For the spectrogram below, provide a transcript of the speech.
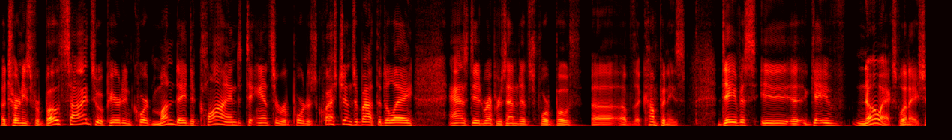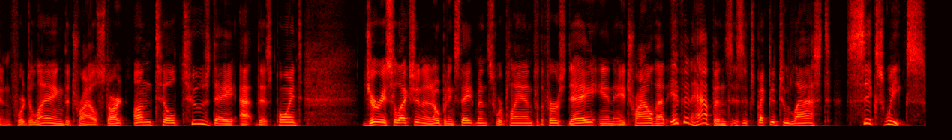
Attorneys for both sides who appeared in court Monday declined to answer reporters' questions about the delay, as did representatives for both uh, of the companies. Davis uh, gave no explanation for delaying the trial start until Tuesday at this point. Jury selection and opening statements were planned for the first day in a trial that, if it happens, is expected to last six weeks.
